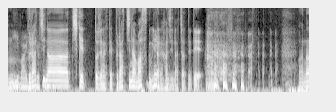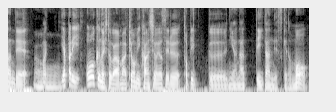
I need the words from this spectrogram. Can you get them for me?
うんプラチナチケットじゃなくてプラチナマスクみたいな感じになっちゃってて。まあなんで、まあやっぱり多くの人がまあ興味関心を寄せるトピックにはなっていたんですけども、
